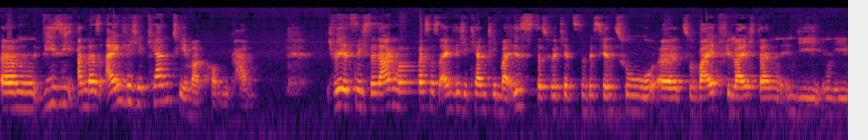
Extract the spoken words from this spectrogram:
ähm, wie sie an das eigentliche Kernthema kommen kann. Ich will jetzt nicht sagen, was das eigentliche Kernthema ist. Das wird jetzt ein bisschen zu, äh, zu weit vielleicht dann in die, in die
